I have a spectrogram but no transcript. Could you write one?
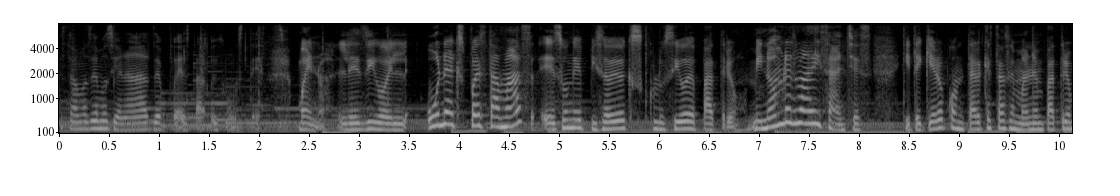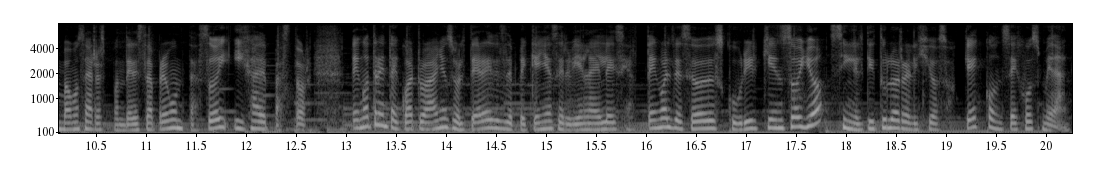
estamos emocionadas de poder estar hoy con ustedes. Bueno, les digo, el Una Expuesta Más es un episodio exclusivo de Patreon. Mi nombre es Madi Sánchez y te quiero contar que esta semana en Patreon vamos a responder esta pregunta. Soy hija de pastor. Tengo 34 años, soltera y desde pequeña serví en la iglesia. Tengo el deseo de descubrir quién soy yo sin el título religioso. ¿Qué consejos me dan?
